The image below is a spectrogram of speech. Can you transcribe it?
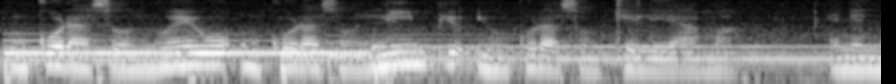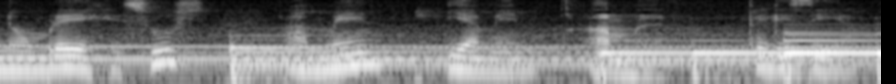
un corazón nuevo, un corazón limpio y un corazón que le ama. En el nombre de Jesús, amén y amén. Amén. Feliz día.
